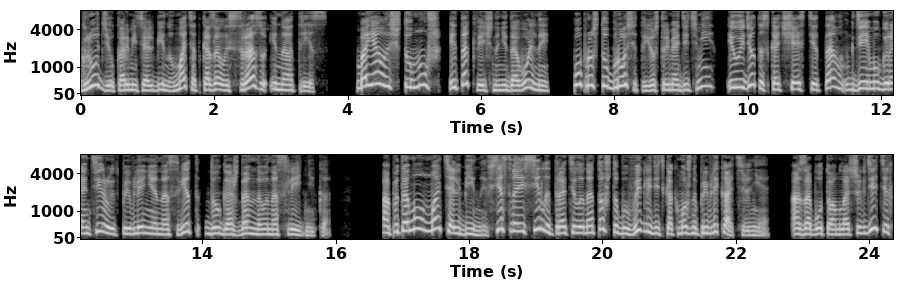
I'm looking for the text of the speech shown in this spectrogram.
Грудью кормить Альбину мать отказалась сразу и наотрез. Боялась, что муж, и так вечно недовольный, попросту бросит ее с тремя детьми и уйдет искать счастье там, где ему гарантируют появление на свет долгожданного наследника. А потому мать Альбины все свои силы тратила на то, чтобы выглядеть как можно привлекательнее, а заботу о младших детях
